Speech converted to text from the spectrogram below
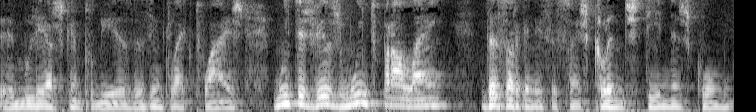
uh, mulheres camponesas, intelectuais, muitas vezes muito para além das organizações clandestinas como uh,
